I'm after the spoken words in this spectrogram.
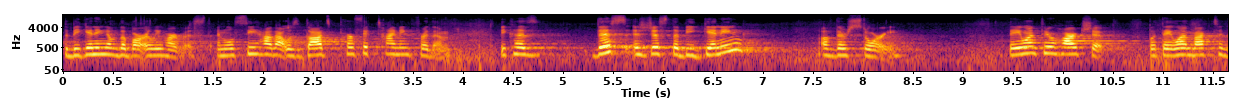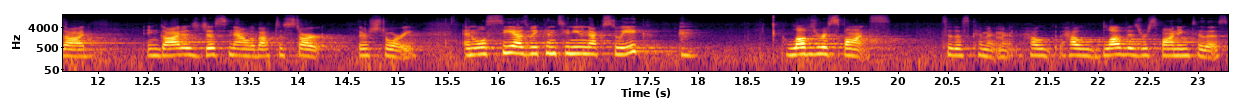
the beginning of the barley harvest. And we'll see how that was God's perfect timing for them. Because this is just the beginning of their story. They went through hardship, but they went back to God. And God is just now about to start their story. And we'll see as we continue next week love's response to this commitment, how, how love is responding to this.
